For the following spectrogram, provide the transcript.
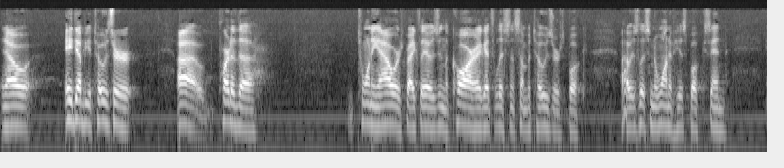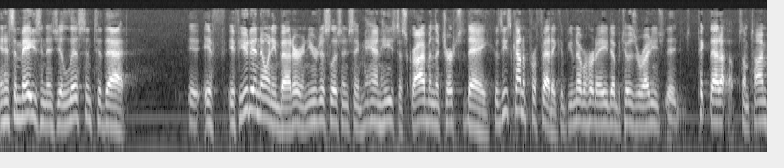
You know, A.W. Tozer, uh, part of the 20 hours practically, I was in the car. I got to listen to some of Tozer's book. I was listening to one of his books, and and it's amazing as you listen to that. If if you didn't know any better and you're just listening and say, man, he's describing the church today because he's kind of prophetic. If you've never heard A.W. Tozer writing, you should pick that up sometime.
